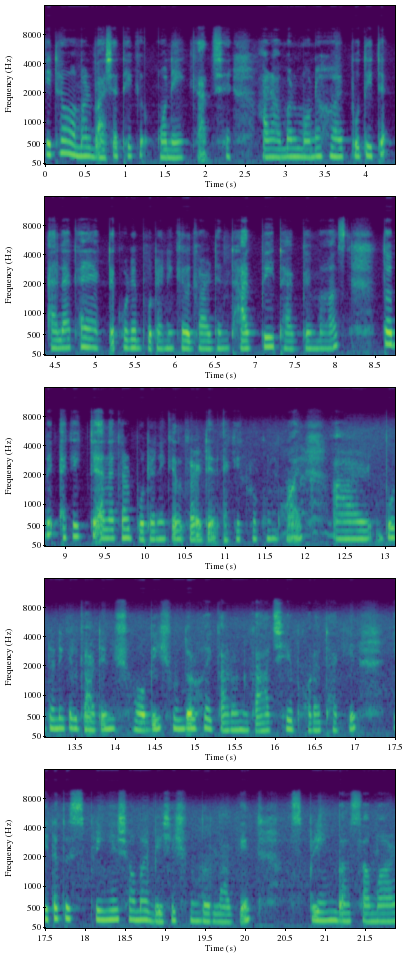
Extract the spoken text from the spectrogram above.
এটাও আমার বাসা থেকে অনেক কাছে। আর আমার মনে হয় প্রতিটা এলাকায় একটা করে বোটানিক্যাল গার্ডেন থাকবেই, থাকবে মাস্ট তবে এক একটা এলাকার বোটানিক্যাল গার্ডেন এক এক রকম হয়। আর বোটানিক্যাল গার্ডেন সবই সুন্দর হয় কারণ গাছে ভরা থাকে। এটা তো স্প্রিংয়ের সময় বেশি সুন্দর লাগে। স্প্রিং বা সামার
